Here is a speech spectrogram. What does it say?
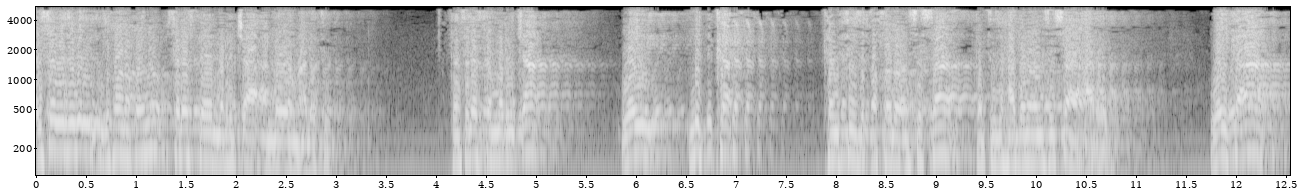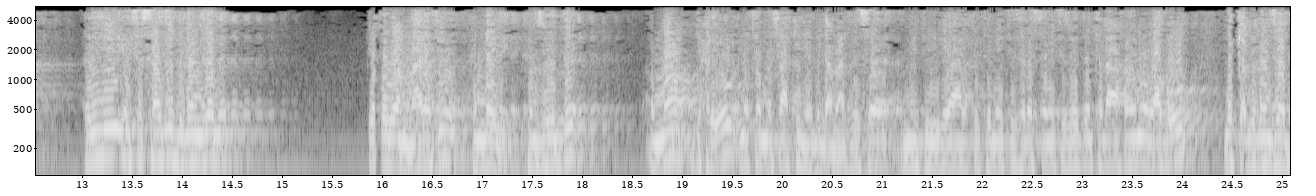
እዚ ሰብ እዚ ግን ዝኾነ ኮይኑ ሰለስተ ምርጫ ኣለዎ ማለት እዩ እተን ሰለስተ ምርጫ ወይ ልክዕ ከምቲ ዝቐተሎ እንስሳ ከምቲ ዝሃደኖ እንስሳ ይሓርብ ወይ ከዓ እዚ እንስሳ እዚ ብገንዘብ ይቕወም ማለት እዩ ክንደይ ከም ዝውድእ እሞ ድሕሪኡ ነቶም መሳኪን የብልዕ ማለት እ ሪያል ዝውድእ እተ ኮይኑ ዋግኡ ልክዕ ብገንዘብ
